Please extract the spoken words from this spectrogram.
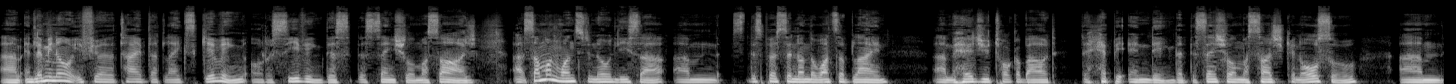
Um, and let me know if you're the type that likes giving or receiving this, this sensual massage. Uh, someone wants to know, Lisa, um, this person on the WhatsApp line, um, heard you talk about the happy ending, that the sensual massage can also, um,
